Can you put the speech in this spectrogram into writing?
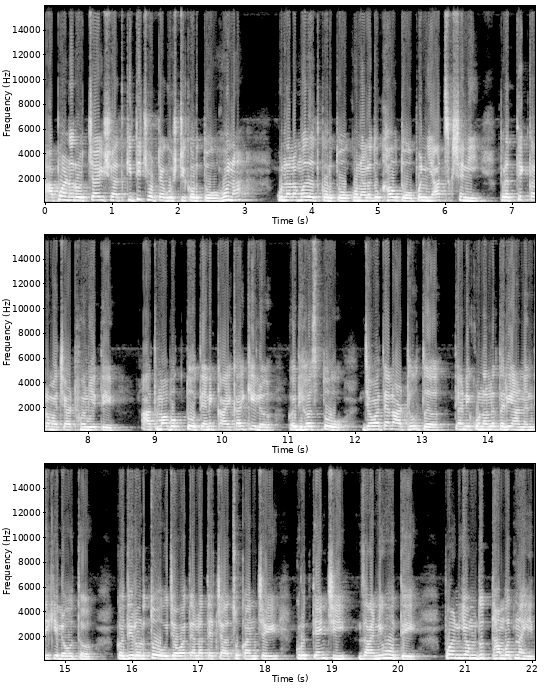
आपण रोजच्या आयुष्यात किती छोट्या गोष्टी करतो हो ना? कुणाला मदत करतो कुणाला दुखावतो पण याच क्षणी प्रत्येक कर्माची आठवण येते. आत्मा बघतो त्याने काय काय केलं कधी हसतो जेव्हा त्याला आठवतं त्याने कोणाला तरी आनंदी केलं होतं. कधी रडतो जेव्हा त्याला त्याच्या चुकांचे कृत्यांची जाणीव होते. पण यमदूत थांबत नाहीत.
